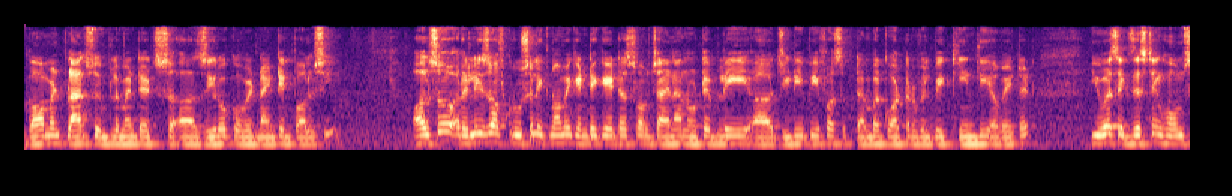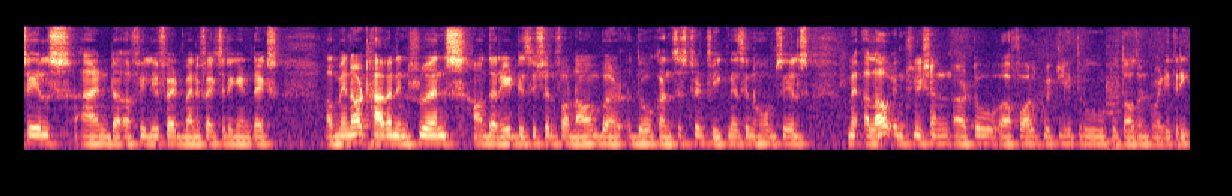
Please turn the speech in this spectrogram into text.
government plans to implement its zero COVID-19 policy also, release of crucial economic indicators from China, notably uh, GDP for September quarter, will be keenly awaited. US existing home sales and uh, Philly Fed manufacturing index uh, may not have an influence on the rate decision for November, though consistent weakness in home sales may allow inflation uh, to uh, fall quickly through 2023.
